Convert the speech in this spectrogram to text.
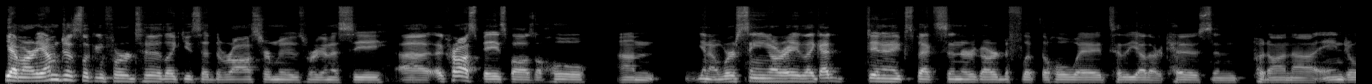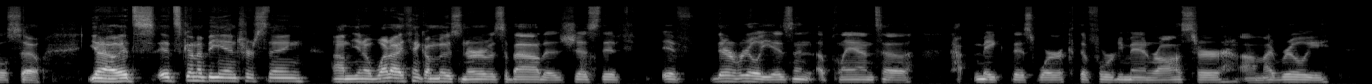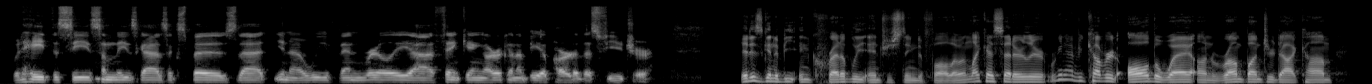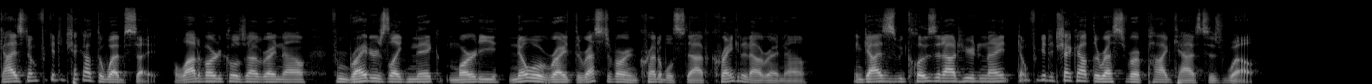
Yeah, Marty, I'm just looking forward to, like you said, the roster moves we're going to see uh, across baseball as a whole. Um, you know, we're seeing already, like, I didn't expect Syndergaard to flip the whole way to the other coast and put on uh, Angels. So, you know, it's it's going to be interesting. Um, you know, what I think I'm most nervous about is just if if there really isn't a plan to make this work, the 40 man roster. Um, I really would hate to see some of these guys exposed that you know we've been really uh, thinking are going to be a part of this future. It is going to be incredibly interesting to follow. And like I said earlier, we're going to have you covered all the way on rumbunter.com. Guys, don't forget to check out the website. A lot of articles out right now from writers like Nick, Marty, Noah Wright, the rest of our incredible staff cranking it out right now. And guys, as we close it out here tonight, don't forget to check out the rest of our podcasts as well.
